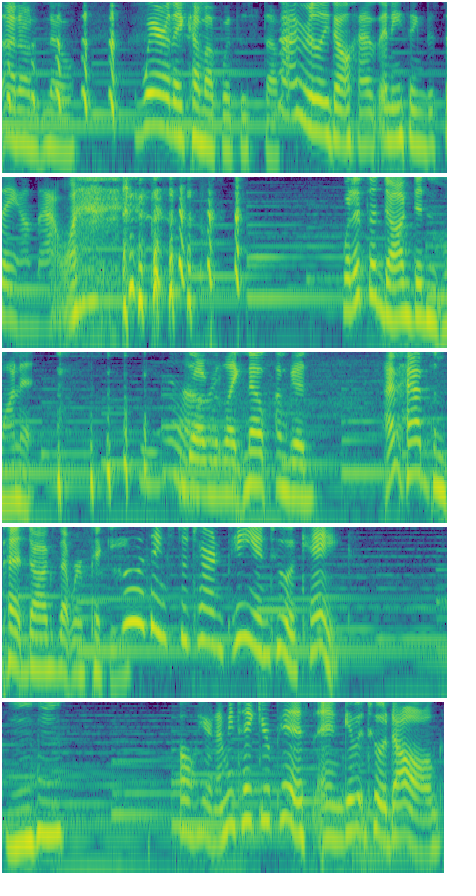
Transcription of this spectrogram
I don't know where they come up with this stuff. I really don't have anything to say on that one. What if the dog didn't want it? yeah, The dog was like, nope, I'm good. I've had some pet dogs that were picky. Who thinks to turn pee into a cake? Mm-hmm. Oh, here, let me take your piss and give it to a dog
